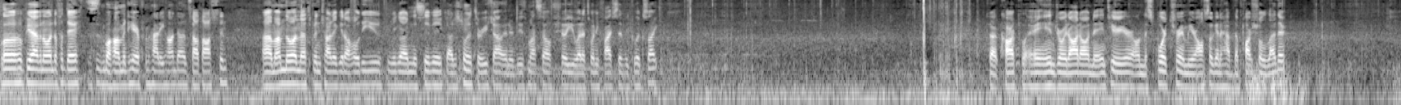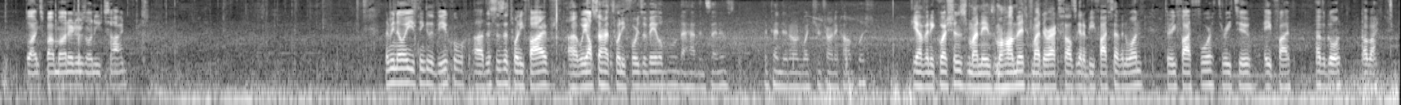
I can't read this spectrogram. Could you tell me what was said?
Hello, hope you're having a wonderful day. This is Mohamed here from Howdy Honda in South Austin. Um, I'm the one that's been trying to get a hold of you regarding the Civic. I just wanted to reach out, introduce myself, show you what a 25 Civic looks like. Got CarPlay, Android Auto on the interior. On the sport trim, you're also going to have the partial leather. Blind spot monitors on each side. Let me know what you think of the vehicle. Uh, this is a 25. Uh, we also have 24s available that have incentives depending on what you're trying to accomplish. If you have any questions, my name's Mohamed. My direct cell is going to be 571 354 3285. Have a good one. Bye bye.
